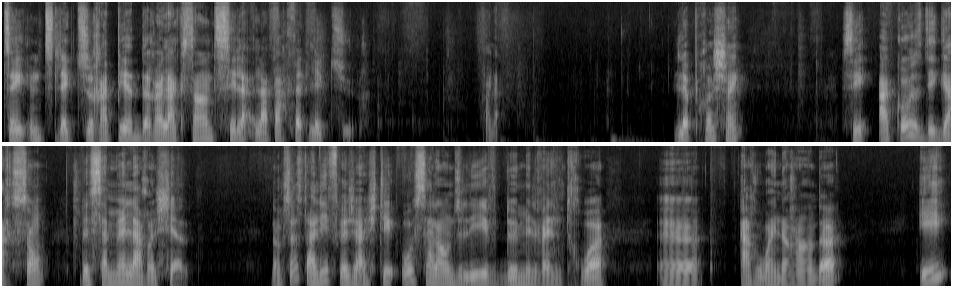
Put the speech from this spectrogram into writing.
sais, une petite lecture rapide, relaxante, c'est la, la parfaite lecture. Voilà. Le prochain, c'est À cause des garçons de Samuel La Rochelle. Donc ça, c'est un livre que j'ai acheté au Salon du Livre 2023 euh, à Rouen-Noranda. Et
